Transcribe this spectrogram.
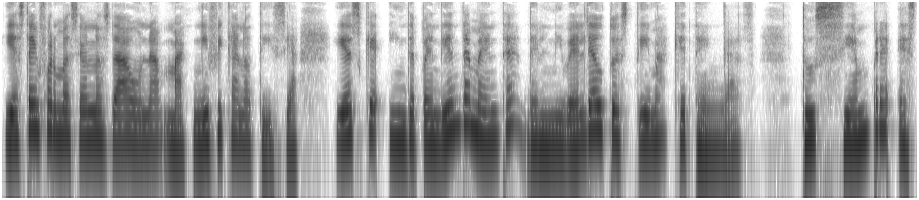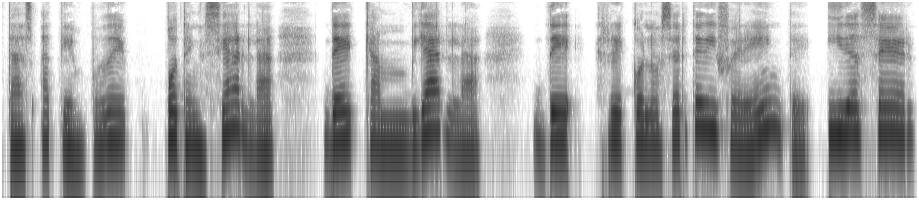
Y esta información nos da una magnífica noticia y es que independientemente del nivel de autoestima que tengas, tú siempre estás a tiempo de potenciarla, de cambiarla, de reconocerte diferente y de hacer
